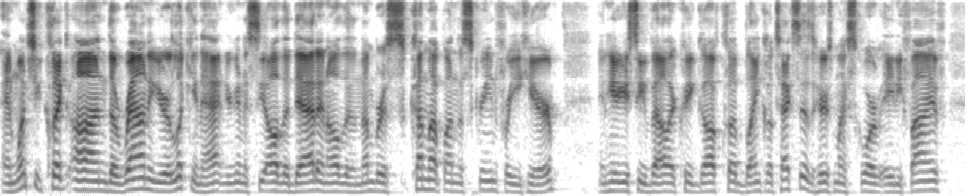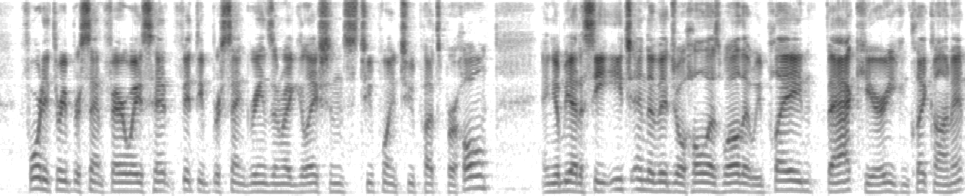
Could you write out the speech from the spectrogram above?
And once you click on the round that you're looking at, you're going to see all the data and all the numbers come up on the screen for you here. And here you see Vaaler Creek Golf Club, Blanco, Texas. Here's my score of 85. 43% fairways hit, 50% greens and regulations, 2.2 putts per hole. And you'll be able to see each individual hole as well that we played back here. You can click on it.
